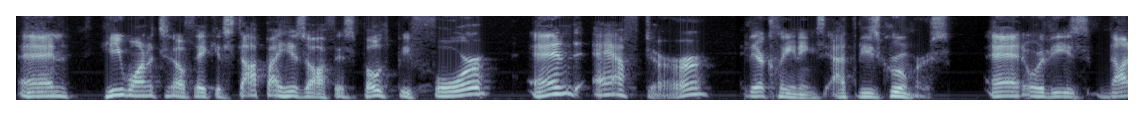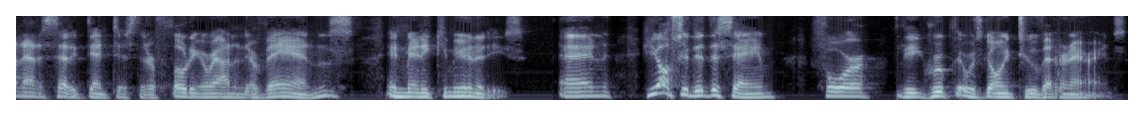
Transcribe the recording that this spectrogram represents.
and he wanted to know if they could stop by his office both before and after their cleanings at these groomers and or these non-anesthetic dentists that are floating around in their vans in many communities. And he also did the same for the group that was going to veterinarians.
